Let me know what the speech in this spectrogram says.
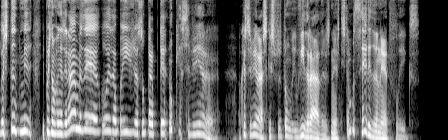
bastante. me- E depois não venham dizer, ah, mas é a coisa, é o país é super potente. Não quer saber. Não quer saber. Acho que as pessoas estão vidradas neste. Isto é uma série da Netflix.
